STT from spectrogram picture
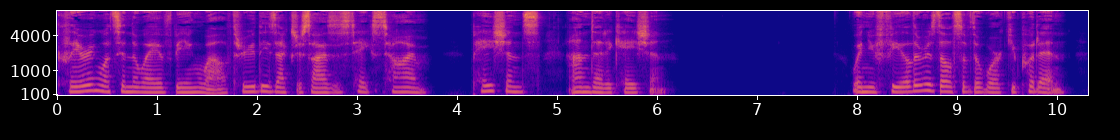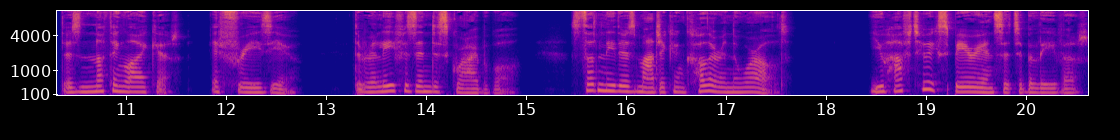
Clearing what's in the way of being well through these exercises takes time, patience, and dedication. When you feel the results of the work you put in, there's nothing like it. It frees you. The relief is indescribable. Suddenly there's magic and colour in the world. You have to experience it to believe it.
